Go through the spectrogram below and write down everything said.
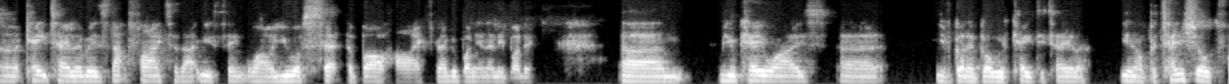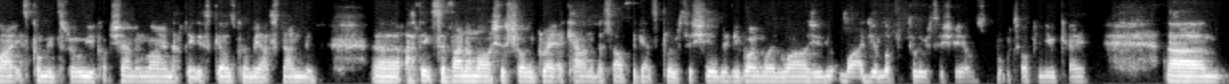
uh, Kate Taylor is that fighter that you think, wow, you have set the bar high for everybody and anybody. Um, UK wise, uh, you've got to go with Katie Taylor. You know, potential fights coming through. You've got Shannon Ryan. I think this girl's going to be outstanding. Uh, I think Savannah Marshall showed a great account of herself against Claressa Shields. If you're going worldwide, you, wide, you look at Claressa Shields, but we're talking UK. Um,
